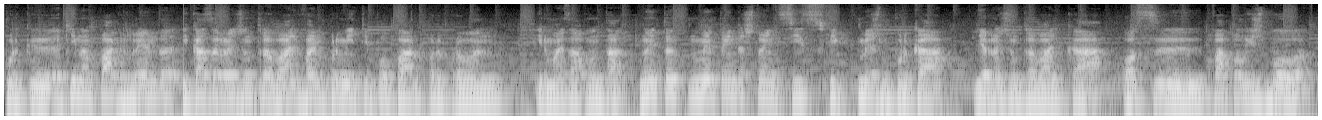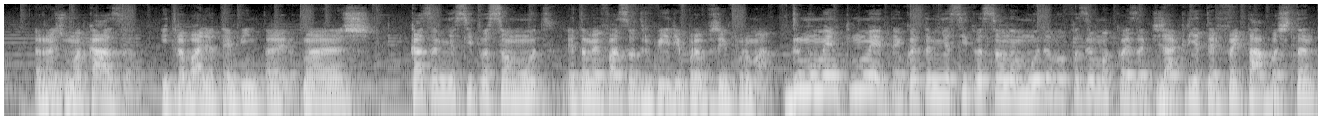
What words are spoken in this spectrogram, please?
porque aqui não pago renda e caso arranje um trabalho vai-me permitir poupar para para o ano ir mais à vontade. No entanto, no momento ainda estou indeciso, fico mesmo por cá e arranjo um trabalho cá, ou se vá para Lisboa arranjo uma casa e trabalho a tempo inteiro, mas caso a minha situação mude, eu também faço outro vídeo para vos informar. De momento, momento, enquanto a minha situação não muda, vou fazer uma coisa que já queria ter feito há bastante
